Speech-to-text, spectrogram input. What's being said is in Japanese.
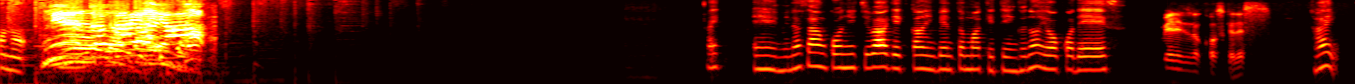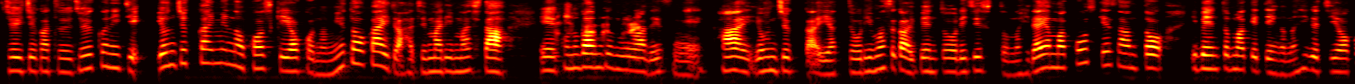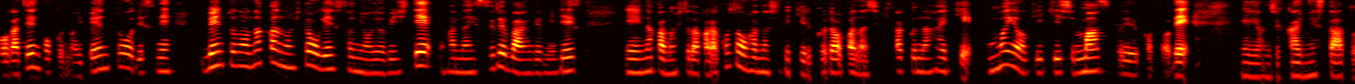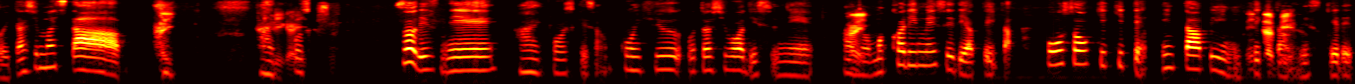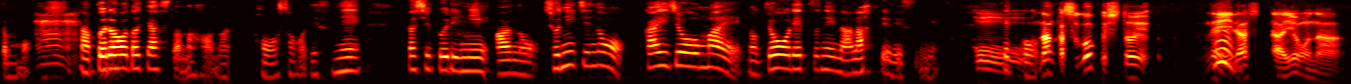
康介ようこの。ミュート会場はい、えー、皆さんこんにちは。月間イベントマーケティングのようこです。ベリーズの康介ですはい。11月19日40回目の康介ようこのミュート会場始まりました、えーこの番組はですねはい。40回やっておりますがイベントレジストの平山康介さんとイベントマーケティングの樋口陽子が全国のイベントをですねイベントの中の人をゲストにお呼びしてお話しする番組です。えー中の人だからこそお話しできる苦労話、企画の背景、思いをお聞きします。ということで、えー40回目スタートいたしました。はい。はい。いいですねそうですね。はい。コウスケさん。今週、私はですね、あの、はい幕張メッセでやっていた放送機器店、インタービューに行ってきたんですけれども、うんあブロードキャストの方の放送ですね。久しぶりに、あの、初日の会場前の行列に並んでですね、お結構ーなんかすごく人ね、うんいらしたような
